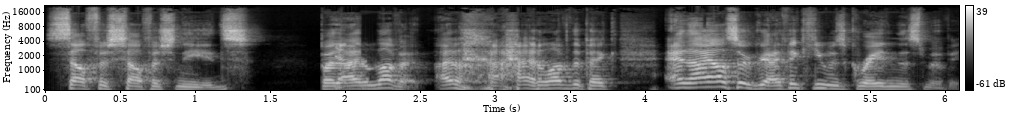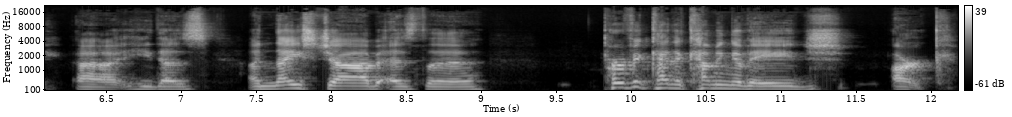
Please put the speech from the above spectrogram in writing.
selfish selfish needs but yep. I love it. I, I love the pick, and I also agree. I think he was great in this movie. Uh, he does a nice job as the perfect kind of coming of age arc.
